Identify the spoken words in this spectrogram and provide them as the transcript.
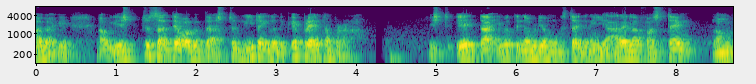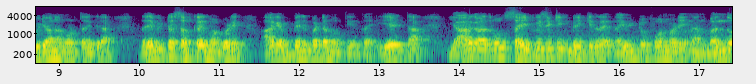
ಹಾಗಾಗಿ ನಾವು ಎಷ್ಟು ಸಾಧ್ಯವಾಗುತ್ತೆ ಅಷ್ಟು ನೀಟಾಗಿರೋದಕ್ಕೆ ಪ್ರಯತ್ನ ಪಡೋಣ. ಇಷ್ಟು ಹೇಳ್ತಾ ಇವತ್ತಿನ ವಿಡಿಯೋ ಮುಗಿಸ್ತಾ ಇದ್ದೀನಿ. ಯಾರೆಲ್ಲ ಫಸ್ಟ್ ಟೈಮ್ ನಮ್ಮ ವಿಡಿಯೋನ ನೋಡ್ತಾ ಇದ್ದೀರಾ, ದಯವಿಟ್ಟು ಸಬ್ಸ್ಕ್ರೈಬ್ ಮಾಡ್ಕೊಳ್ಳಿ. ಹಾಗೆ ಬೆಲ್ ಬಟನ್ ಒತ್ತಿ ಅಂತ ಹೇಳ್ತಾ, ಯಾರಿಗಾದರೂ ಸೈಟ್ ವಿಸಿಟಿಂಗ್ ಬೇಕಿದ್ರೆ ದಯವಿಟ್ಟು ಫೋನ್ ಮಾಡಿ. ನಾನು ಬಂದು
